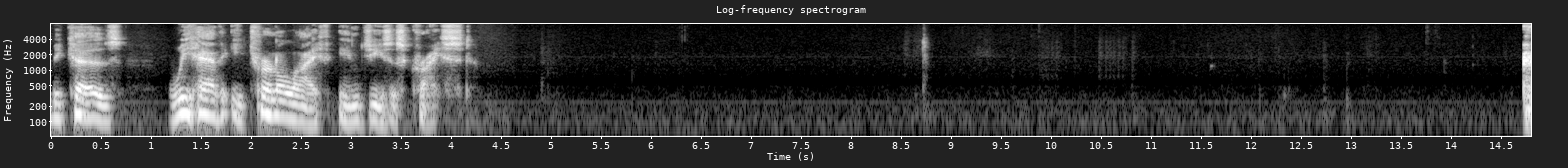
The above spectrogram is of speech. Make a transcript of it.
because we have eternal life in Jesus Christ.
